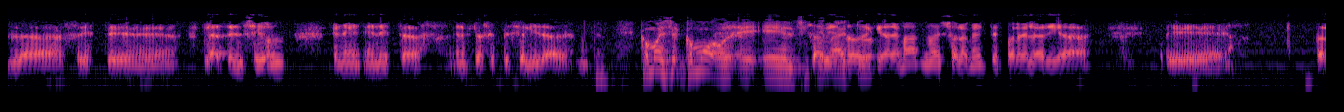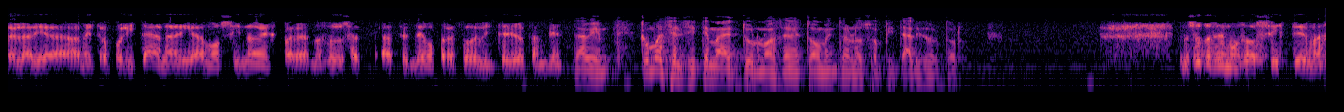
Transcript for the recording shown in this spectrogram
las este la atención en, en estas en estas especialidades. ¿Cómo es cómo eh, el sistema sabiendo de, que además no es solamente para el área eh, para el área metropolitana, digamos, sino es para nosotros atendemos para todo el interior también. Está bien. ¿Cómo es el sistema de turnos en estos momentos en los hospitales, doctor? Nosotros tenemos dos sistemas,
